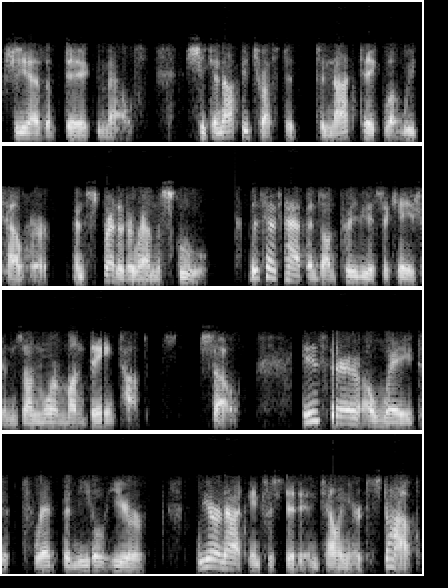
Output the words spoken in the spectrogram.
She has a big mouth. She cannot be trusted to not take what we tell her and spread it around the school. This has happened on previous occasions on more mundane topics. So, is there a way to thread the needle here? We are not interested in telling her to stop,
